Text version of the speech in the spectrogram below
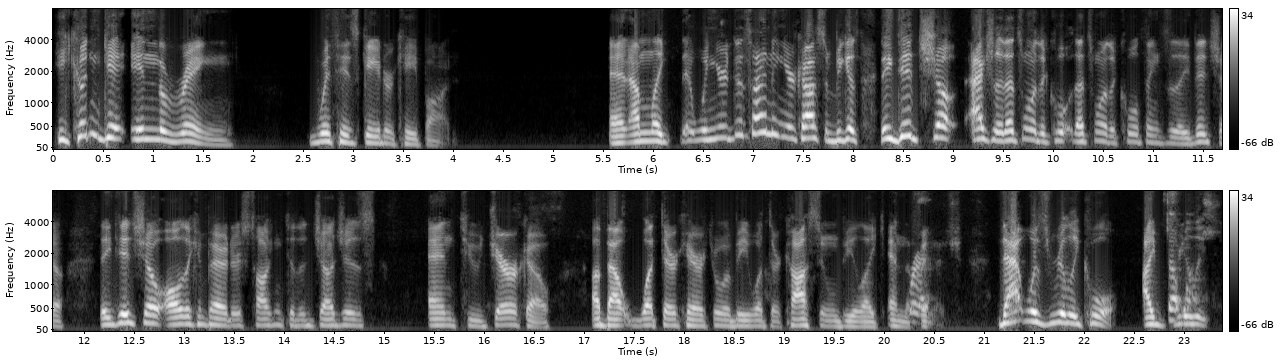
he couldn't get in the ring with his gator cape on. And I'm like, when you're designing your costume, because they did show. Actually, that's one of the cool. That's one of the cool things that they did show. They did show all the competitors talking to the judges and to Jericho about what their character would be, what their costume would be like, and the Right. finish. That was really cool. I That really, was.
